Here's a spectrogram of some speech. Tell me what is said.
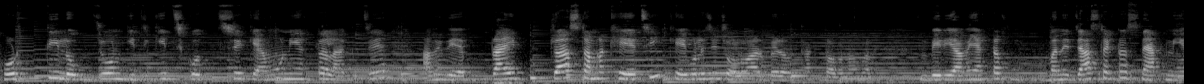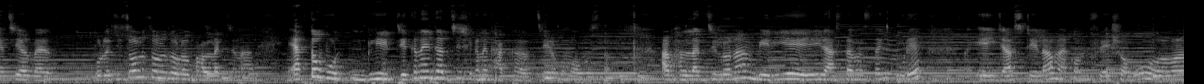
ভর্তি লোকজন গিজগিজ করছে, কেমনই একটা লাগছে। আমি প্রায় জাস্ট আমরা খেয়েছি, খেয়ে বলেছি চলো আর বেরো, থাকতে হবে না ওখানে। বেরিয়ে আমি একটা মানে জাস্ট একটা স্ন্যাপ নিয়েছি আর বলেছি চলো চলো চলো, ভালো লাগছে না। এত ভিড়, যেখানে যাচ্ছি সেখানে থাকা হচ্ছে এরকম অবস্থা। আর ভালো লাগছিল না, বেরিয়ে এই রাস্তা ফাস্তায় ঘুরে এই জাস্ট এলাম, এখন ফ্রেশ হব। আমার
